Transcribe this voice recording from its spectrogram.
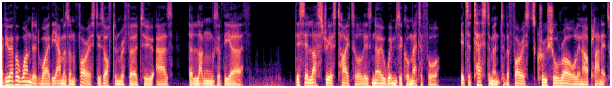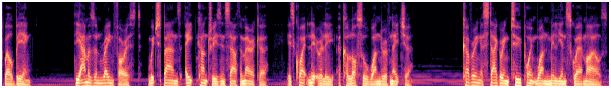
Have you ever wondered why the Amazon forest is often referred to as the lungs of the earth? This illustrious title is no whimsical metaphor. It's a testament to the forest's crucial role in our planet's well-being. The Amazon rainforest, which spans eight countries in South America, is quite literally a colossal wonder of nature. Covering a staggering 2.1 million square miles,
